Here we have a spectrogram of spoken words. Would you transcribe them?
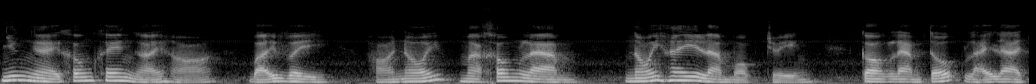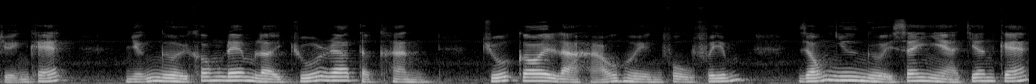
nhưng Ngài không khen ngợi họ bởi vì họ nói mà không làm, nói hay là một chuyện, còn làm tốt lại là chuyện khác những người không đem lời chúa ra thực hành, chúa coi là hảo huyền phù phiếm, giống như người xây nhà trên cát.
